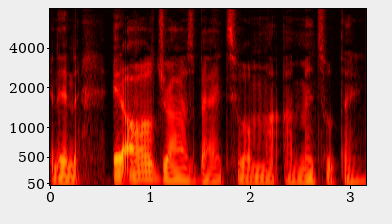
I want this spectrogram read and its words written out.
And then it all drives back to a, a mental thing.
